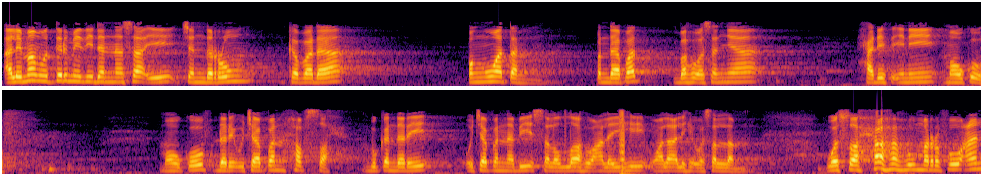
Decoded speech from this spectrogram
Al-Imam At-Tirmidzi dan Nasa'i cenderung kepada penguatan pendapat bahwasannya hadis ini mauquf. Mauquf dari ucapan Hafsah, bukan dari ucapan Nabi sallallahu alaihi wasallam. Wa sahahahu marfu'an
